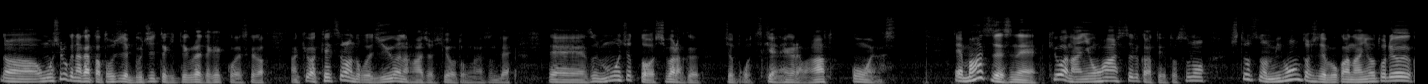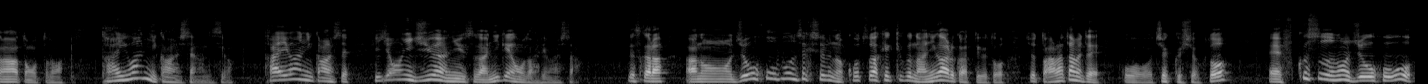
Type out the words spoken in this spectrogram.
面白くなかった途中でブチッと切ってくれて結構ですけど今日は結論のところで重要な話をしようと思いますんで、えー、それもうちょっとしばらくちょっとお付き合い願えればなと思います。えまずですね今日は何をお話しするかというとその一つの見本として僕は何を取り上げようかなと思ったのは台湾に関してなんですよ。台湾に関して非常に重要なニュースが2件ほどありました。ですからあの情報分析するのはコツは結局何があるかというとちょっと改めてこうチェックしておくと、え複数の情報を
